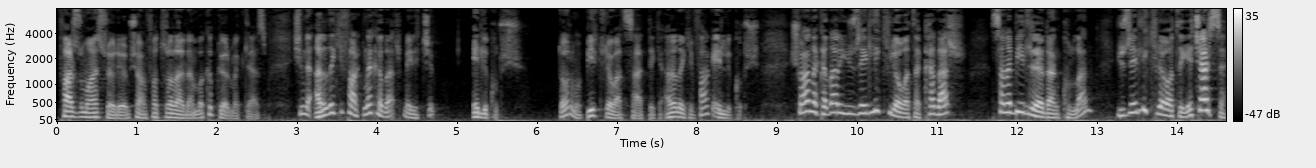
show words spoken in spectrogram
farz-ı mahal söylüyorum şu an faturalardan bakıp görmek lazım. Şimdi aradaki fark ne kadar Melih'ciğim? 50 kuruş. Doğru mu? 1 kilowatt saatteki aradaki fark 50 kuruş. Şu ana kadar 150 kilowata kadar sana 1 liradan kullan. 150 kilowata geçerse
